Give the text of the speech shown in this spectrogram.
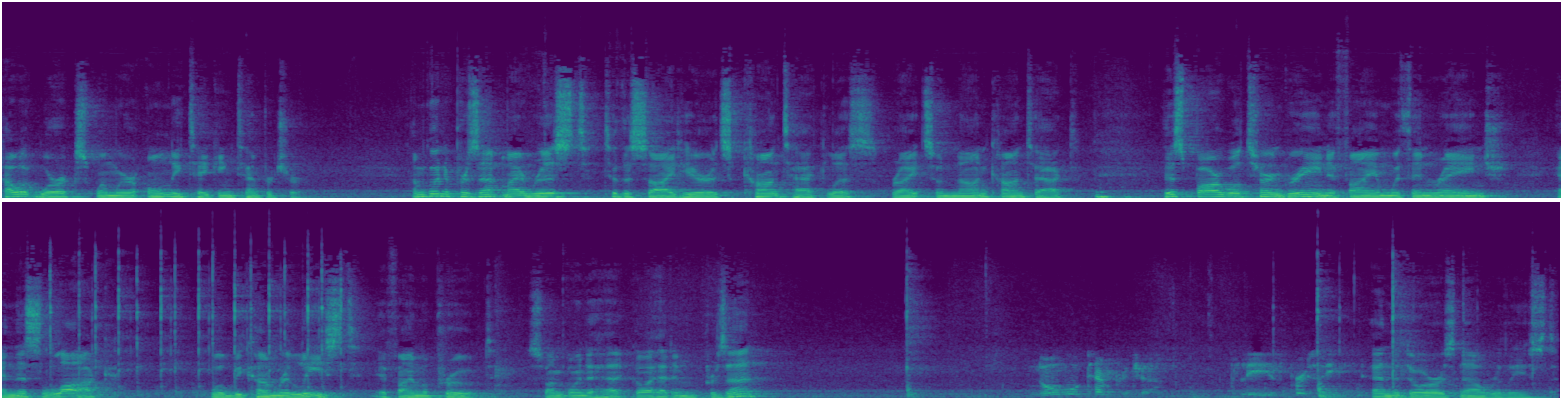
how it works when we're only taking temperature. I'm going to present my wrist to the side here. It's contactless, right? So non-contact. This bar will turn green if I am within range, and this lock will become released if I'm approved. So I'm going to go ahead and present. Normal temperature. Please proceed. And the door is now released.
